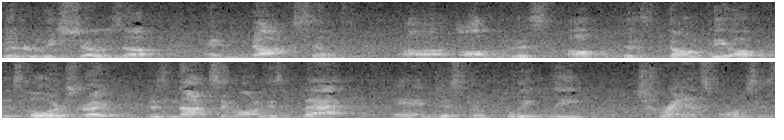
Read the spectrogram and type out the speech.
literally shows up and knocks him uh, off of his off of his donkey, off of his horse, right? Just knocks him on his back and just completely transforms his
